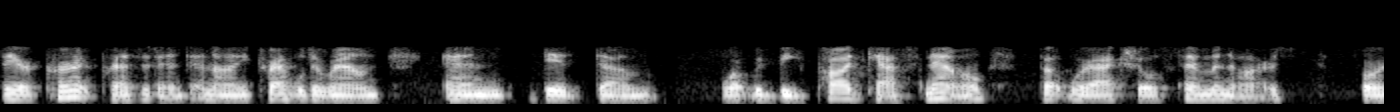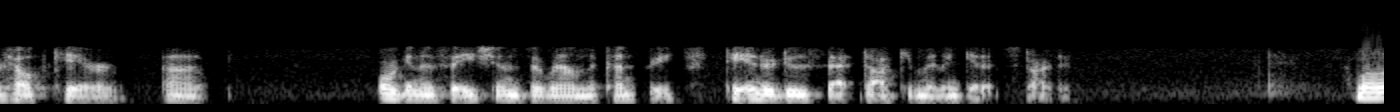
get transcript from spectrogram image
their current president and I traveled around and did um, what would be podcasts now, but were actual seminars for healthcare uh, organizations around the country to introduce that document and get it started. Well,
